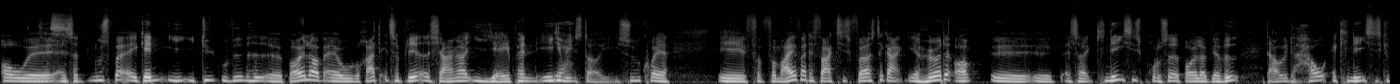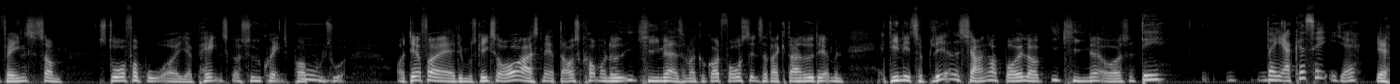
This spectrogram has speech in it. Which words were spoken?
Og øh, yes. altså, nu spørger jeg igen i, i dyb uvidenhed. Øh, Boylove er jo ret etableret genre i Japan, ikke ja. mindst og i Sydkorea. Øh, for, for mig var det faktisk første gang, jeg hørte om øh, øh, altså kinesisk produceret boiler Jeg ved, der er jo et hav af kinesiske fans, som store forbrugere af japansk og sydkoreansk popkultur. Mm. Og derfor er det måske ikke så overraskende, at der også kommer noget i Kina. Altså man kan godt forestille sig, at der, der er noget der, men er det en etableret genre, boil up i Kina også? Det, hvad jeg kan se, ja. ja.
